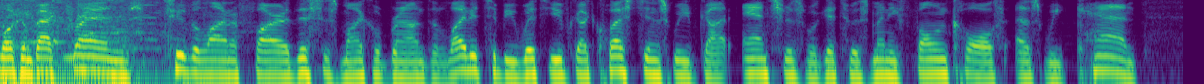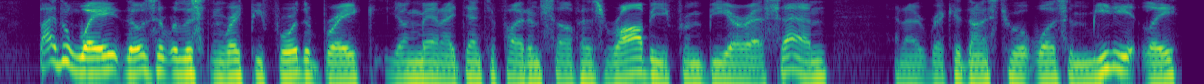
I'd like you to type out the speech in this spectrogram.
Welcome back, friends, to the line of fire. This is Michael Brown. Delighted to be with you. You've got questions, we've got answers. We'll get to as many phone calls as we can. By the way, those that were listening right before the break, young man identified himself as Robbie from BRSM, and I recognized who it was immediately.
